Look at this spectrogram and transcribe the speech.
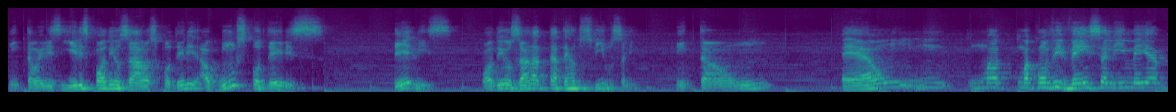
Então eles e eles podem usar os poderes, alguns poderes deles podem usar na, na Terra dos Vivos ali. Então é um, uma, uma convivência ali meia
